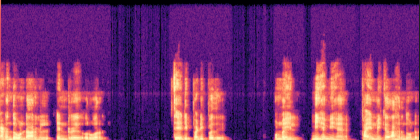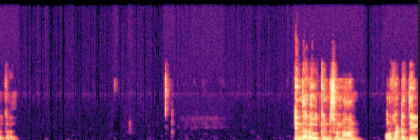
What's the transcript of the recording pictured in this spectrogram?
நடந்து கொண்டார்கள் என்று ஒருவர் தேடி படிப்பது உண்மையில் மிக மிக பயன்மிக்கதாக இருந்து கொண்டிருக்கிறது. எந்த அளவுக்கு என்று சொன்னால் ஒரு கட்டத்தில்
